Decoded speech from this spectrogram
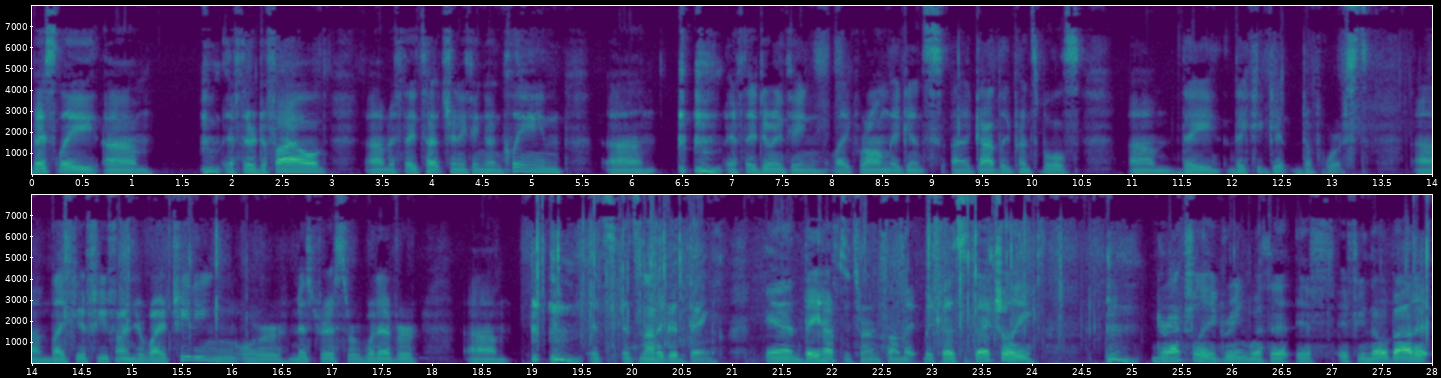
Basically, um, if they're defiled, um, if they touch anything unclean, um, if they do anything like wrong against uh, godly principles, um, they they could get divorced. Um, like if you find your wife cheating or mistress or whatever, um, it's it's not a good thing, and they have to turn from it because it's actually you're actually agreeing with it if if you know about it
